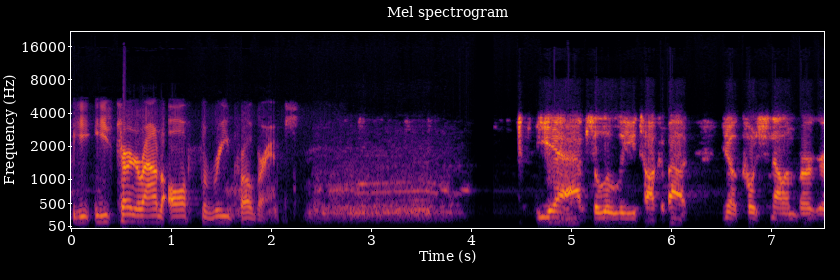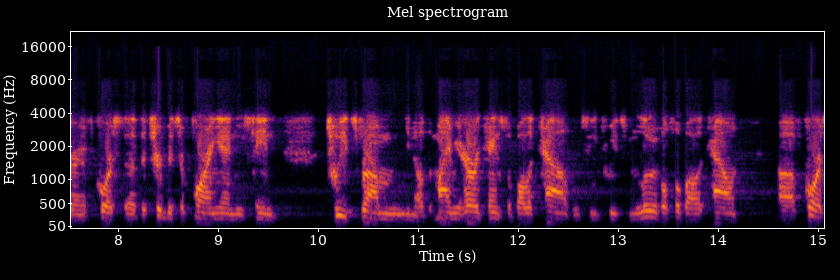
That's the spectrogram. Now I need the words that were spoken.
he he's turned around all three programs. Yeah, absolutely. You talk about you know Coach Schnellenberger, and of course the, the tributes are pouring in. We've seen tweets from you know the Miami Hurricanes football account. We've seen tweets from Louisville football account. Uh, of course,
